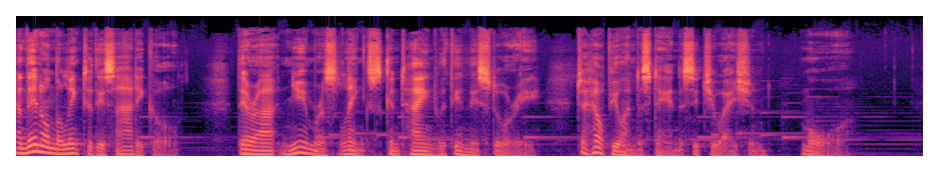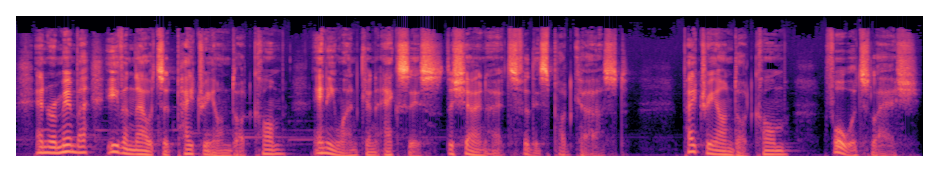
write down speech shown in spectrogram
and then on the link to this article, there are numerous links contained within this story to help you understand the situation more. And remember, even though it's at patreon.com, anyone can access the show notes for this podcast. patreon.com forward slash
